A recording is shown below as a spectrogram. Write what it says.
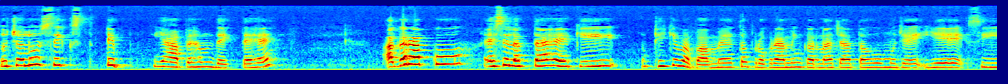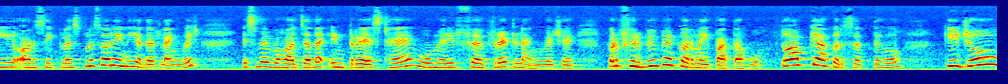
तो चलो सिक्स टिप यहाँ पे हम देखते हैं। अगर आपको ऐसे लगता है कि, ठीक है बाबा, मैं तो प्रोग्रामिंग करना चाहता हूँ, मुझे ये सी और सी प्लस प्लस और एनी अदर लैंग्वेज इसमें बहुत ज़्यादा इंटरेस्ट है, वो मेरी फेवरेट लैंग्वेज है, पर फिर भी मैं कर नहीं पाता हूँ। तो आप क्या कर सकते हो कि जो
